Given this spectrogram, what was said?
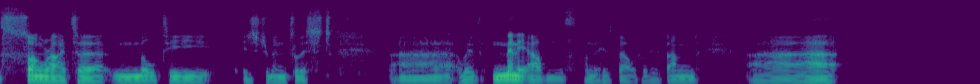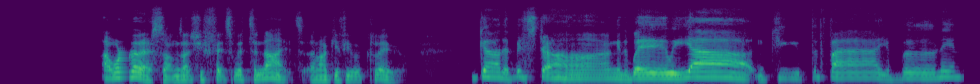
songwriter, multi instrumentalist uh, with many albums under his belt with his band. Uh, and one of their songs actually fits with tonight, and I'll give you a clue. Gotta be strong in the way we are and keep the fire burning.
